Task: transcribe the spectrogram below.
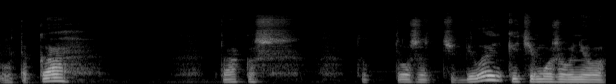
Отака. Також теж чи біленький, чи може у нього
